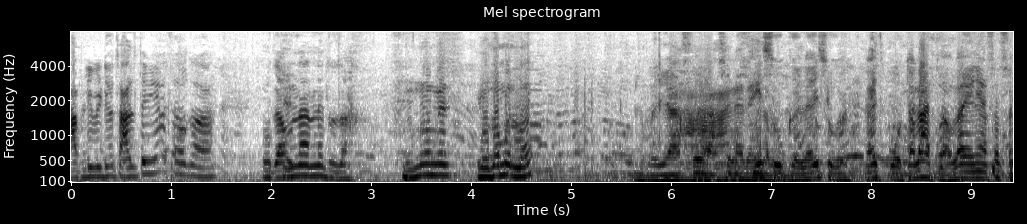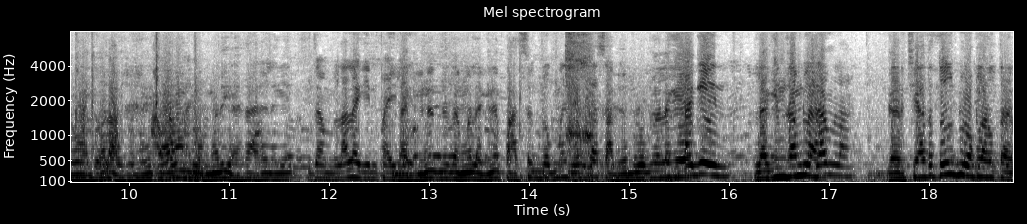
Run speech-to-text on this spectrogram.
आपली व्हिडिओ चालतो या जाऊ का? जमणार नाही तुझा. जमणार नाही. योदा म्हणला. पोटाला हात लावला याने असं जमला लगीन पाहिजे जमलं लगीन पाच ब्लॉकमध्ये घेतला सहाव्या ब्लॉकला लगे लगीन. लगीन. जमला? जमला. घरची आता तोच ब्लॉक लावतात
